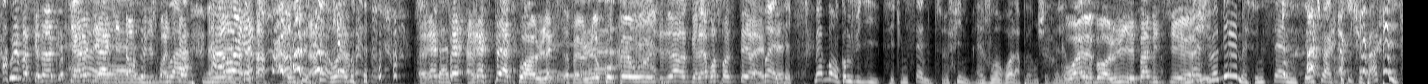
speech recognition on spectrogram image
Oui, parce que dans le clip, il y a un gars qui danse du Voilà. Ah ouais, ouais, ouais. Respect, respect à toi, l'ex, enfin, le copain ou je sais pas, parce que franchement, c'était. Ouais, Ouais, c'est- mais bon, comme je lui dis, c'est une scène, c'est un film. Elle joue un rôle, après on chez elle. elle ouais, mais bon, lui, il est pas habitué. euh, Ben, il- je veux bien, mais c'est une scène. C'est où tu es actrice ou tu es pas actrice.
